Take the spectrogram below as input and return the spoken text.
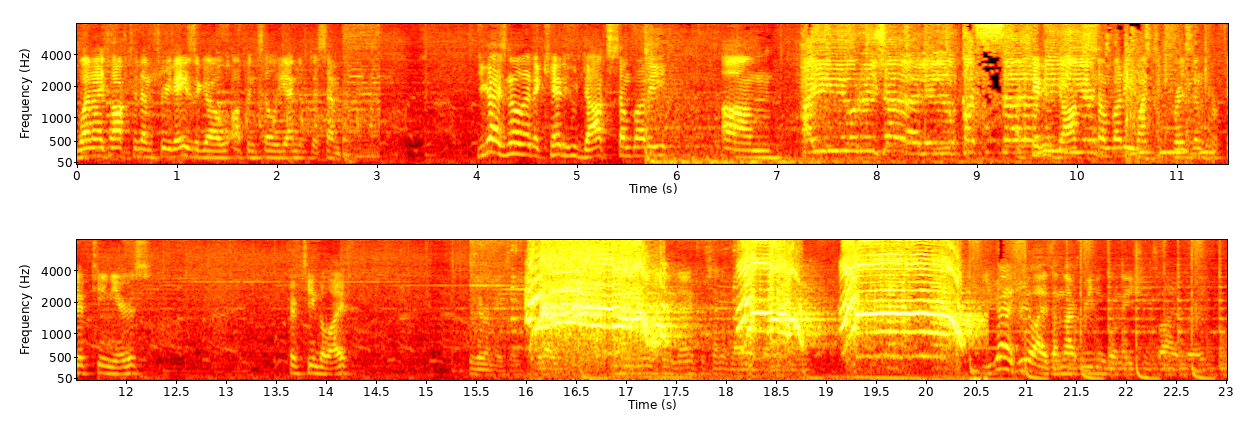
when I talked to them three days ago up until the end of December. You guys know that a kid who doxed somebody, um, a kid who doxed somebody went to prison for 15 years. 15 to life. They're amazing. 99% of You guys realize I'm not reading donations live, right?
